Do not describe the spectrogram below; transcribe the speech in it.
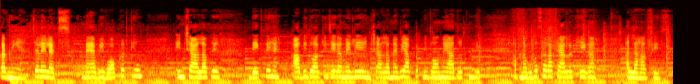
करनी है। चलें लेट्स मैं अभी वॉक करती हूँ। इन फिर देखते हैं। आप भी दुआ कीजिएगा मेरे लिए इन मैं भी आपको अपनी दुआओं में याद रखूँगी। अपना बहुत सारा ख्याल रखिएगा। अल्लाह हाफिज़।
